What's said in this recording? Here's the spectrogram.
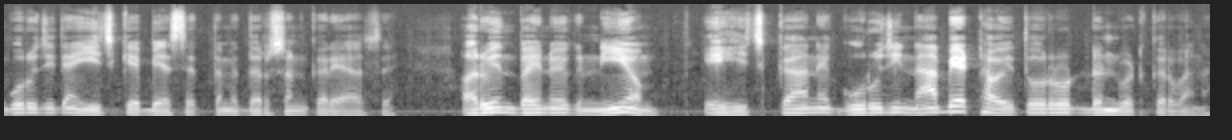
ગુરુજી ત્યાં હિંચકે બેસે તમે દર્શન કર્યા હશે. અરવિંદભાઈનો એક નિયમ, એ હિંચકાને ગુરુજી ના બેઠા હોય તો રોજ દંડવટ કરવાના.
